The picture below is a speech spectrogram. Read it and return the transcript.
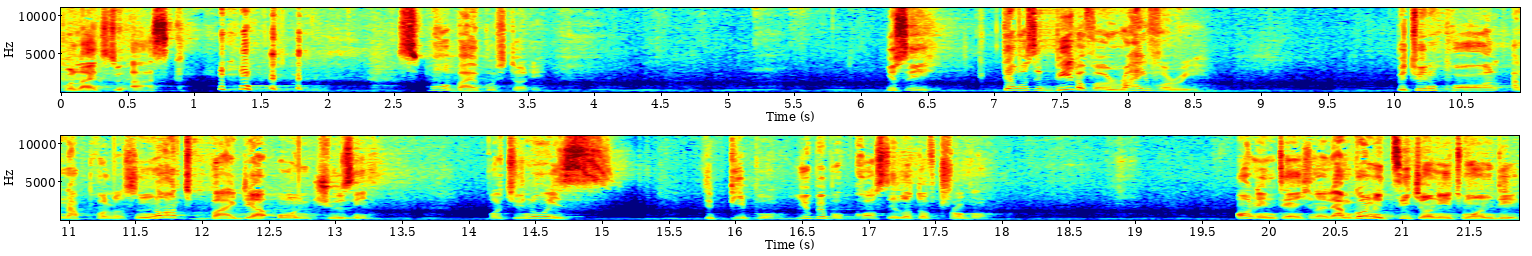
polite to ask. small Bible study. You see, there was a bit of a rivalry between Paul and Apollos, not by their own choosing, but you know, it's the people. You people cause a lot of trouble unintentionally. I'm going to teach on it one day.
